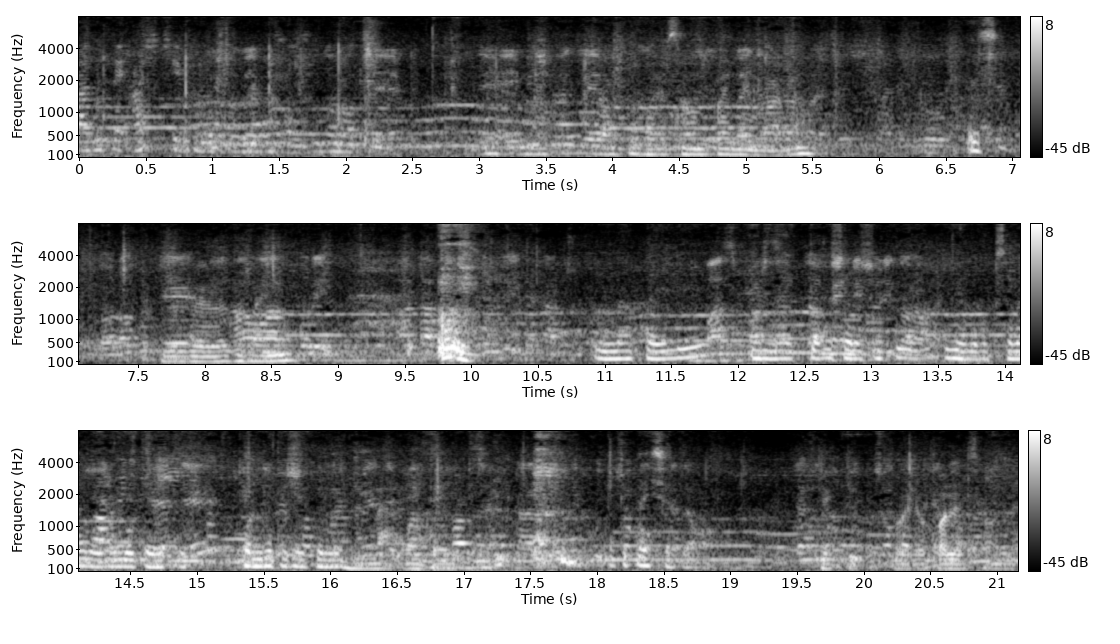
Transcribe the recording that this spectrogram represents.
রাজনীতিতে আসছে ভালো না পাইলে পার্সেন্টটা একটা সরাসরি mandatory করা বক্সে না রেখে দিতে হতো কেন্দ্র থেকে পাইছে সামনে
